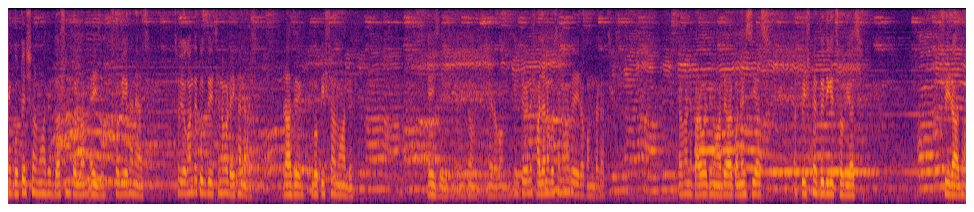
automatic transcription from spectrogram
যে গোপেশ্বর মহাদেব দর্শন করলাম। এই যে ছবি এখানে আছে। ছবি ওখান থেকে তুলতে দিচ্ছে না বাট এখানে আছে। রাধে গোপেশ্বর মহাদেব। এই যে একদম এরকম। কিন্তু এখানে সাজানো গোছানো হবে এরকম দেখাচ্ছে। আর ওখানে পার্বতী মহাদেব আর গণেশজি আছে। আর কৃষ্ণের দুই দুদিকে ছবি আছে। শ্রী রাধা।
